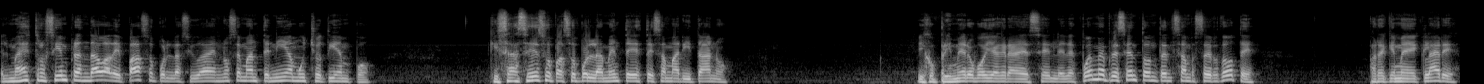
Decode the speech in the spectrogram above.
El maestro siempre andaba de paso por las ciudades, no se mantenía mucho tiempo. Quizás eso pasó por la mente de este samaritano. Dijo, primero voy a agradecerle, después me presento ante el sacerdote para que me declare,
